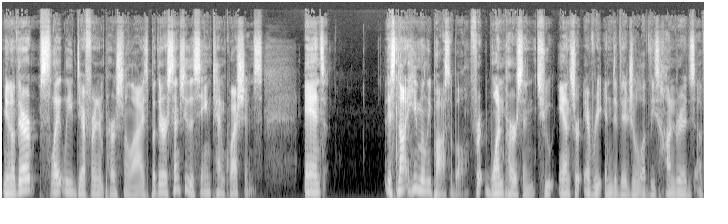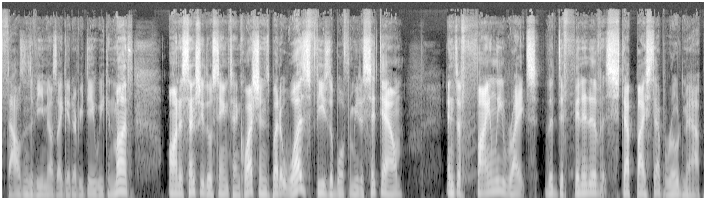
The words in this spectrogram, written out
You know, they're slightly different and personalized, but they're essentially the same 10 questions. And it's not humanly possible for one person to answer every individual of these hundreds of thousands of emails I get every day, week, and month on essentially those same 10 questions. But it was feasible for me to sit down and to finally write the definitive step by step roadmap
